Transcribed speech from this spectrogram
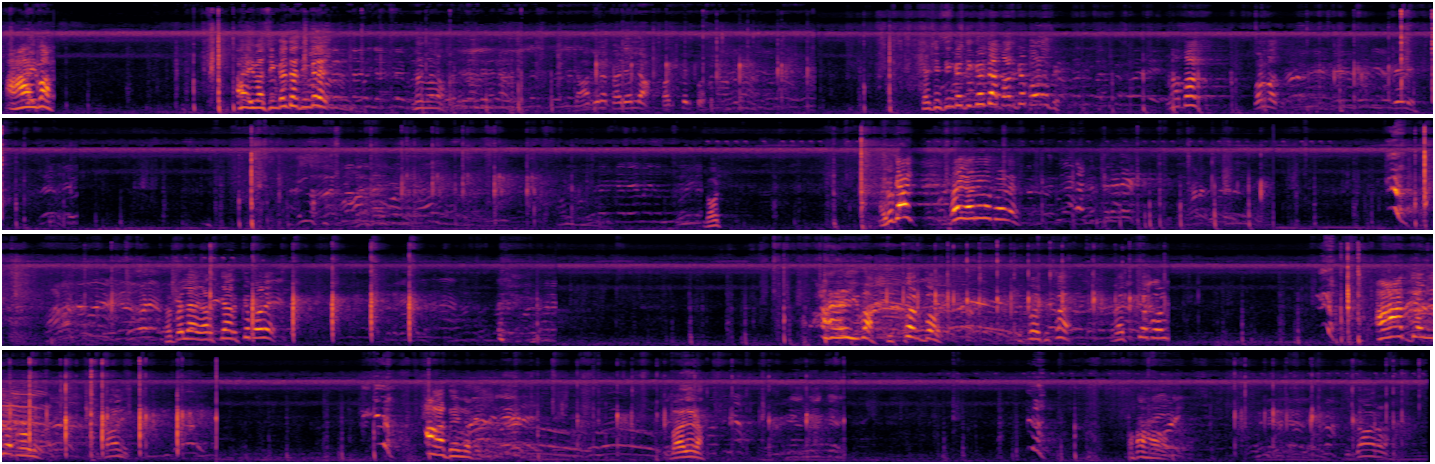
Ahí va. Ahí va, സിംഗിൾട്ടാ single യാതൊരു കടയല്ല പടുത്തെടുത്തോ ശശി സിംഗിൾ സിംഗിൾട്ടാ പതുക്കെ പോണത് ബസ് പോണ ബസ് ശരി ഡോട്ട് അയ്യോ കാൽ ഏയ് ആരാണ് പോലെ കുഴപ്പമില്ല പോലെ super ball ball ball ball ഇതാ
